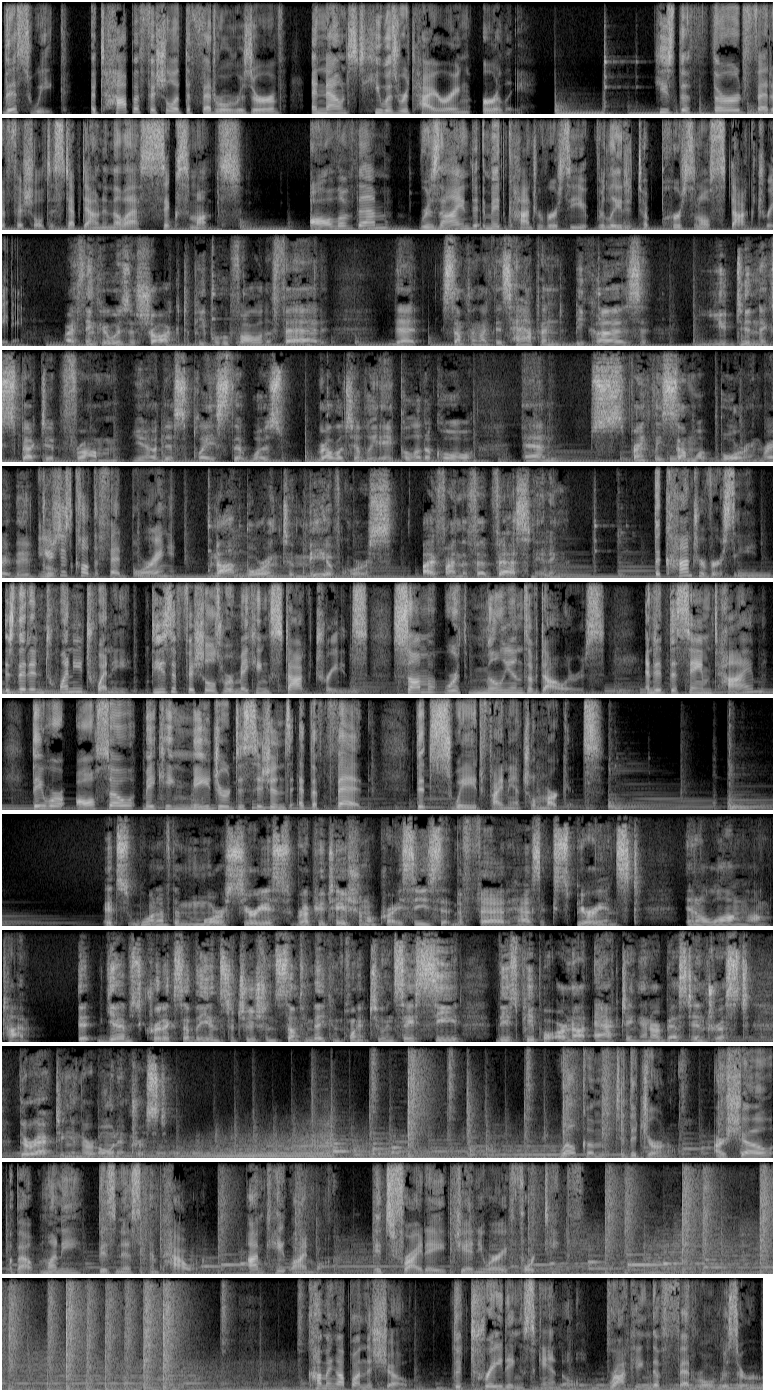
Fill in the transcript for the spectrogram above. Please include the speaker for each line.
Speaker 1: This week, a top official at the Federal Reserve announced he was retiring early. He's the third Fed official to step down in the last six months. All of them resigned amid controversy related to personal stock trading.
Speaker 2: I think it was a shock to people who follow the Fed that something like this happened because you didn't expect it from, you know, this place that was relatively apolitical and frankly somewhat boring, right?
Speaker 1: They You just called the Fed boring?
Speaker 2: Not boring to me, of course. I find the Fed fascinating.
Speaker 1: The controversy is that in 2020, these officials were making stock trades, some worth millions of dollars. And at the same time, they were also making major decisions at the Fed that swayed financial markets.
Speaker 2: It's one of the more serious reputational crises that the Fed has experienced in a long, long time. It gives critics of the institution something they can point to and say, see, these people are not acting in our best interest. They're acting in their own interest.
Speaker 1: Welcome to The Journal, our show about money, business, and power. I'm Kate Linebaugh. It's Friday, January 14th. Coming up on the show, the trading scandal rocking the Federal Reserve.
